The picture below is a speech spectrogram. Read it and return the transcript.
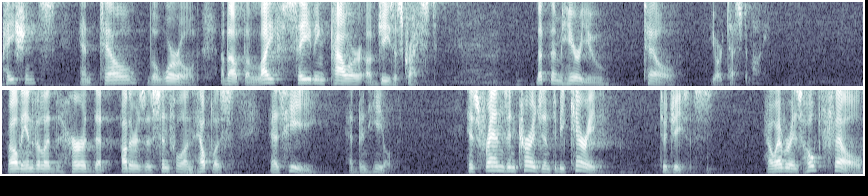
patients and tell the world about the life saving power of Jesus Christ. Let them hear you tell your testimony. Well, the invalid heard that others as sinful and helpless as he had been healed. His friends encouraged him to be carried to Jesus. However, his hope fell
